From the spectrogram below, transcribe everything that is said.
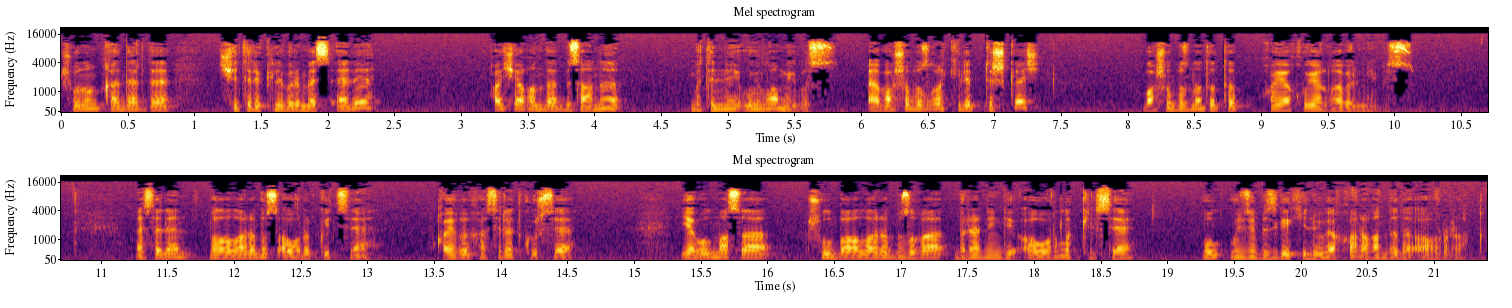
Шуның кадәр дә четерекле бер мәсьәлә, кайчагында без аны бөтенләй уйламыйбыз. Ә башыбызга килеп төшкәч, башыбызны тотып, кая куярга белмибез. Мәсәлән, балаларыбыз авырып китсә, кайгы хәсрәт күрсә, я булмаса, шул балаларыбызга берәр нинди авырлык килсә, ул үзебезгә килүгә караганда да авыррак.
